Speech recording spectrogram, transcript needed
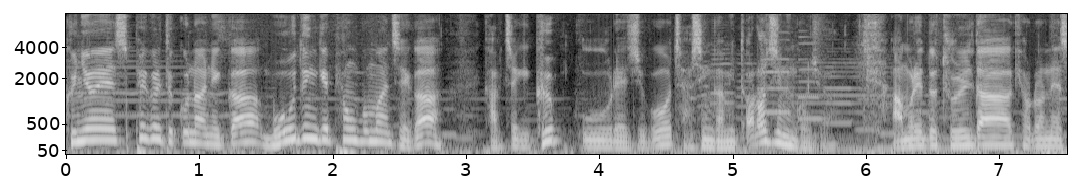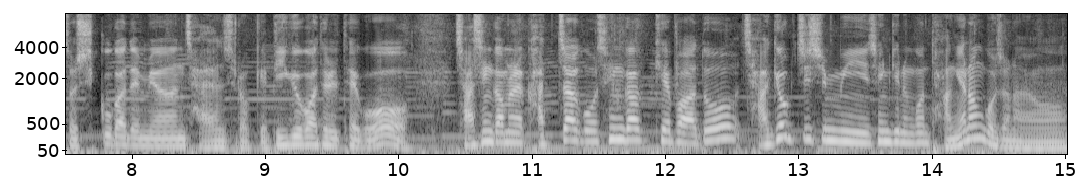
그녀의 스펙을 듣고 나니까 모든 게 평범한 제가 갑자기 급 우울해지고 자신감이 떨어지는 거죠. 아무래도 둘 다 결혼해서 식구가 되면 자연스럽게 비교가 될 테고 자신감을 갖자고 생각해봐도 자격지심이 생기는 건 당연한 거잖아요.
